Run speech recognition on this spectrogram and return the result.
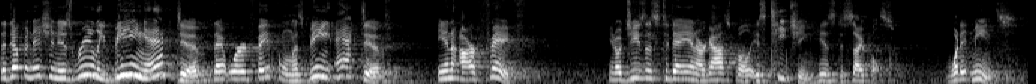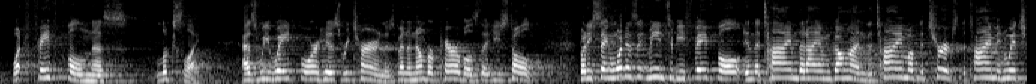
the definition is really being active, that word faithfulness, being active in our faith. You know, Jesus today in our gospel is teaching his disciples what it means, what faithfulness looks like as we wait for his return. There's been a number of parables that he's told. But he's saying, What does it mean to be faithful in the time that I am gone, the time of the church, the time in which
